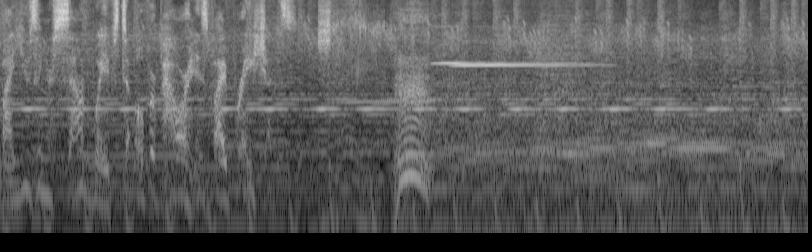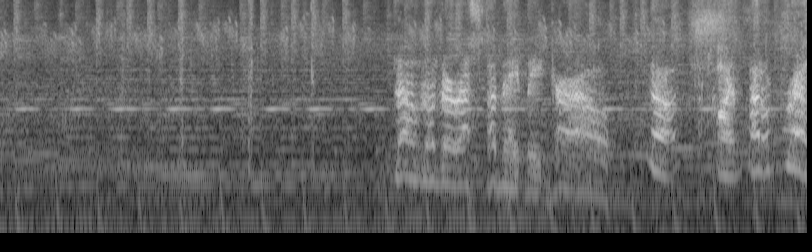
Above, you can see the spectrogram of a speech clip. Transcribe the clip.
by using her sound waves to overpower his vibrations. Don't underestimate me, girl! No, I'm out of breath!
